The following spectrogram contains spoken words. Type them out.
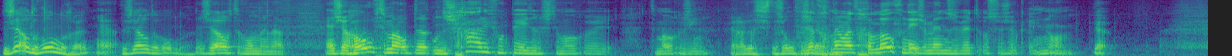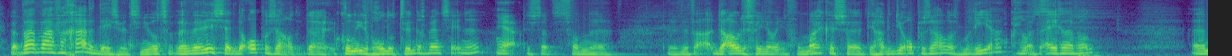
dezelfde wonderen. Ja. Dezelfde wonderen. Dezelfde wonder inderdaad. En ze hoopten maar op de, om de schaduw van Petrus te mogen, te mogen zien. Ja, dat is, dat is Dus het, nou, maar het geloof van deze mensen werd, was dus ook enorm. Maar Waar, waarvan gaat het deze mensen nu? Want we, we wisten, de opperzaal, daar konden in ieder geval 120 mensen in. Hè? Ja, Dus dat is van eh, de, de, de ouders van, van Marcus, eh, die hadden die opperzaal. Dat is Maria, Klopt. was de eigenaar van. Ehm,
